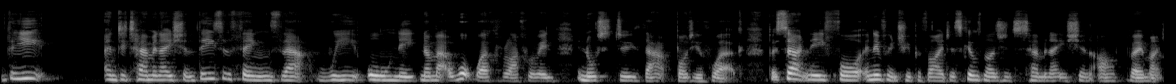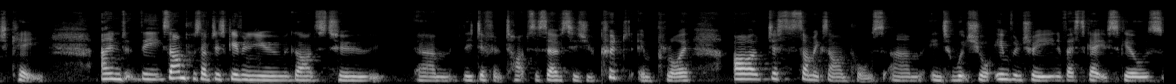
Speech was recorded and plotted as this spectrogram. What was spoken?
the and determination, these are the things that we all need, no matter what work of life we're in, in order to do that body of work. But certainly for an inventory provider, skills, knowledge, and determination are very much key. And the examples I've just given you in regards to um, the different types of services you could employ are just some examples um, into which your inventory investigative skills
